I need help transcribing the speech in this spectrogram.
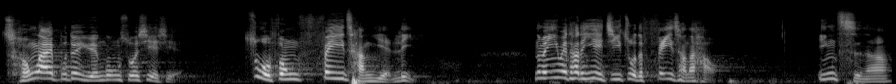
从来不对员工说谢谢，作风非常严厉。那么，因为他的业绩做得非常的好，因此呢，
